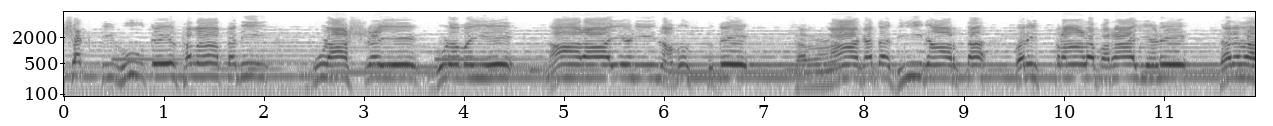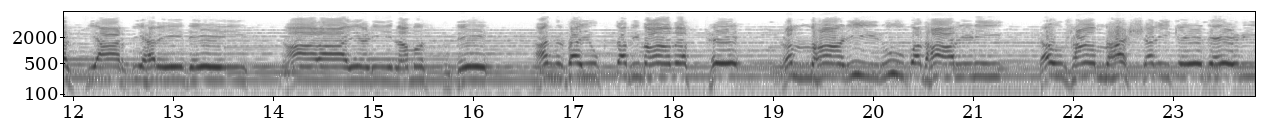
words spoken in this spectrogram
शक्तिभूते सनातनी गुणाश्रये गुणमये नारायणी नमस्तुते शरणागत दीनार्थ परित्राणपरायणे सर्वस्यार्ति हरे देवी नारायणी नमस्तुते हंसयुक्त विमानस्थे ब्रह्माणी रूपधारिणी कौशाम्भशरिके देवी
